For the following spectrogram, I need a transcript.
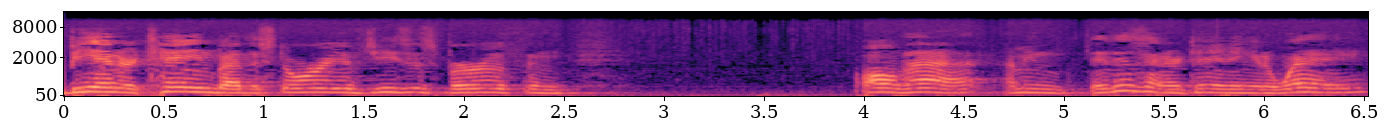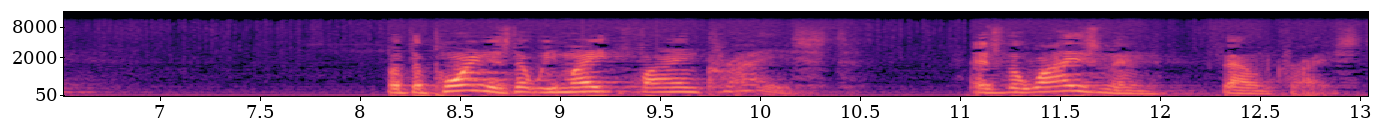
be entertained by the story of Jesus' birth and all that. I mean, it is entertaining in a way. But the point is that we might find Christ, as the wise men found Christ,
